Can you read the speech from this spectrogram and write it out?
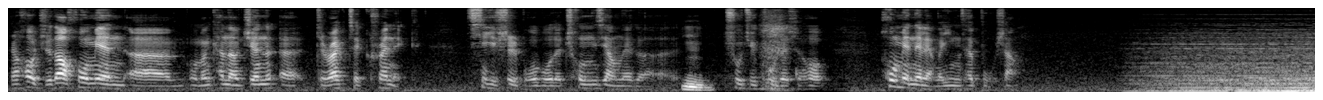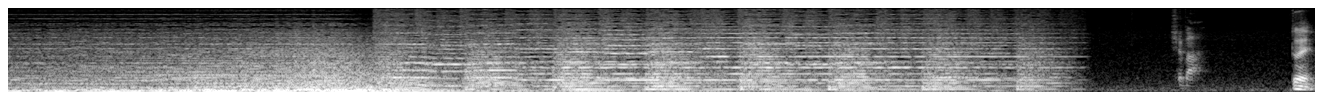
然后直到后面，呃，我们看到 Gen 呃 Director Krennic 气势勃勃的冲向那个嗯，数据库的时候，后面那两个音才补上。是吧？对，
